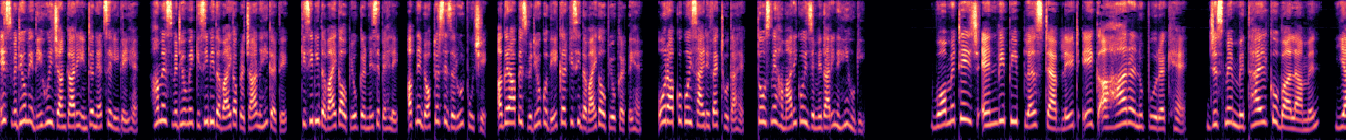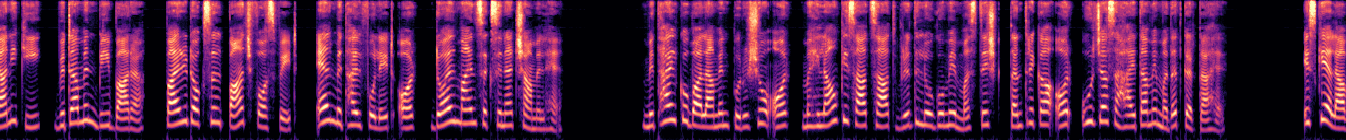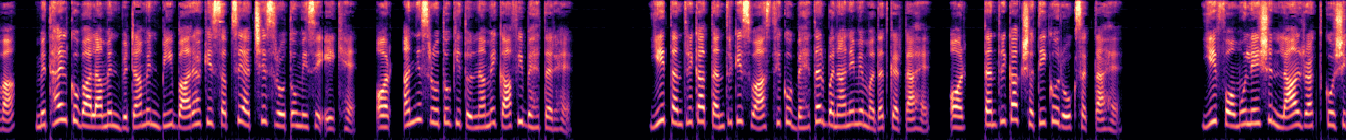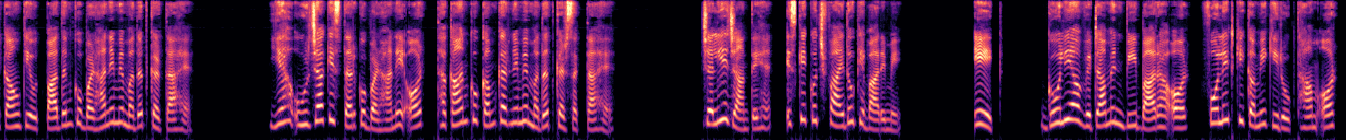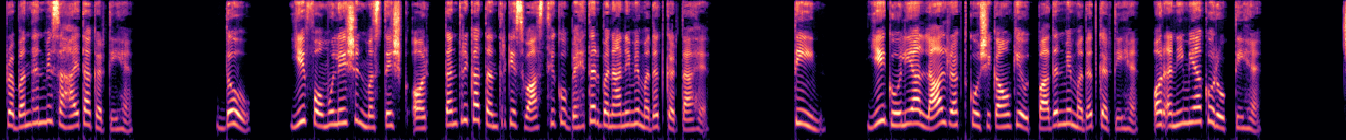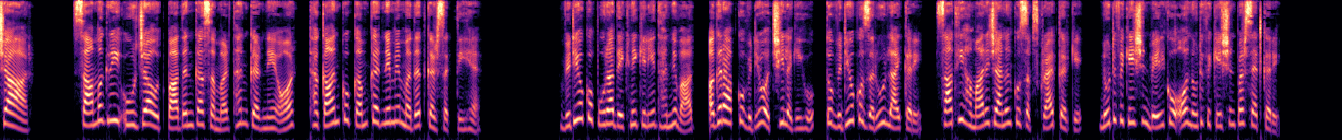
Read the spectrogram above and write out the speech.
इस वीडियो में दी हुई जानकारी इंटरनेट से ली गई है। हम इस वीडियो में किसी भी दवाई का प्रचार नहीं करते। किसी भी दवाई का उपयोग करने से पहले अपने डॉक्टर से ज़रूर पूछे। अगर आप इस वीडियो को देखकर किसी दवाई का उपयोग करते हैं और आपको कोई साइड इफ़ेक्ट होता है तो उसमें हमारी कोई ज़िम्मेदारी नहीं होगी। वॉमिटेज एनवीपी प्लस टैबलेट एक आहार अनुपूरक है, जिसमें मिथाइल कोबालामिन, यानी कि विटामिन बी बारह, पायरिडॉक्सल पाँच फॉस्फेट, एल मिथाइल फोलेट और डॉयलमाइन सक्सिनेट शामिल हैं। मिथाइल कोबालामिन पुरुषों और महिलाओं के साथ साथ वृद्ध लोगों में मस्तिष्क, तंत्रिका और ऊर्जा सहायता में मदद करता है। इसके अलावा, मिथाइल कोबालामिन विटामिन बी बारह के सबसे अच्छे स्रोतों में से एक है और अन्य स्रोतों की तुलना में काफ़ी बेहतर है। ये तंत्रिका तंत्र के स्वास्थ्य को बेहतर बनाने में मदद करता है और तंत्रिका क्षति को रोक सकता है। ये फॉर्मुलेशन लाल रक्त कोशिकाओं के उत्पादन को बढ़ाने में मदद करता है। यह ऊर्जा के स्तर को बढ़ाने और थकान को कम करने में मदद कर सकता है। चलिए जानते हैं इसके कुछ फायदों के बारे में। एक, गोलियाँ विटामिन बी बारह और फोलेट की कमी की रोकथाम और प्रबंधन में सहायता करती हैं। दो, ये फॉर्मुलेशन मस्तिष्क और तंत्रिका तंत्र के स्वास्थ्य को बेहतर बनाने में मदद करता है। तीन, ये गोलियाँ लाल रक्त कोशिकाओं के उत्पादन में मदद करती हैं और अनीमिया को रोकती हैं। चार, सामग्री ऊर्जा उत्पादन का समर्थन करने और थकान को कम करने में मदद कर सकती है। वीडियो को पूरा देखने के लिए धन्यवाद। अगर आपको वीडियो अच्छी लगी हो तो वीडियो को ज़रूर लाइक करें। साथ ही हमारे चैनल को सब्सक्राइब करके, नोटिफिकेशन बेल को और नोटिफिकेशन पर सेट करें।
